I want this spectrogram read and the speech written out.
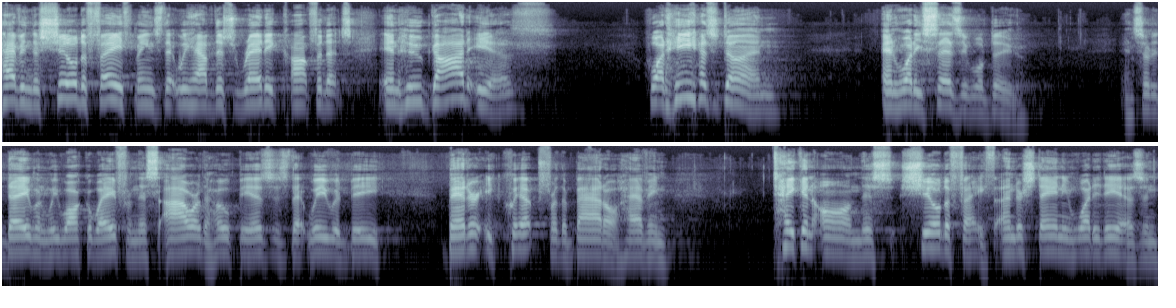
Having the shield of faith means that we have this ready confidence in who God is, what He has done, and what He says He will do. And so today, when we walk away from this hour, the hope is, is that we would be better equipped for the battle, having taken on this shield of faith, understanding what it is, and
